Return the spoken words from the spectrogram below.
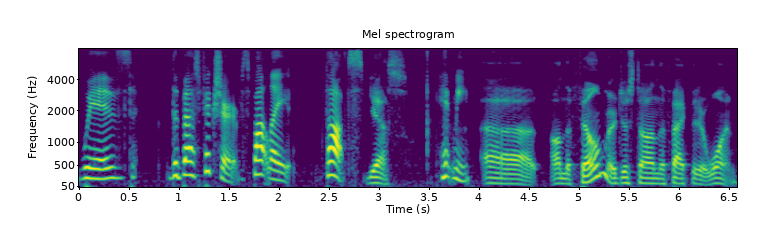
with the best picture spotlight. Thoughts? Yes. Hit me. Uh, on the film or just on the fact that it won?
